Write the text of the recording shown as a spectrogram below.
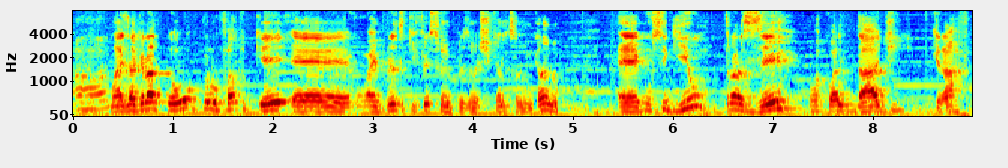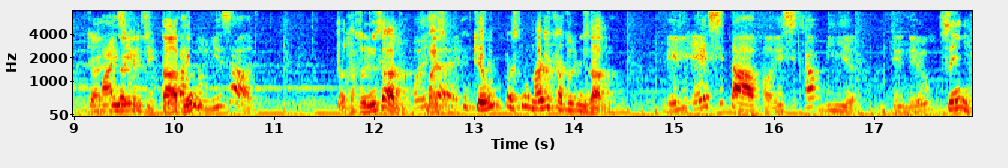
Uhum. Mas agradou pelo fato que é, a empresa que fez, foi uma empresa mexicana, se não me engano, é, conseguiu trazer uma qualidade gráfica mas inacreditável. Ele cartoonizado. Não, cartoonizado. Pois mas é. porque o personagem é cartoonizado. Ele, esse dava, esse cabia, entendeu? Sim.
